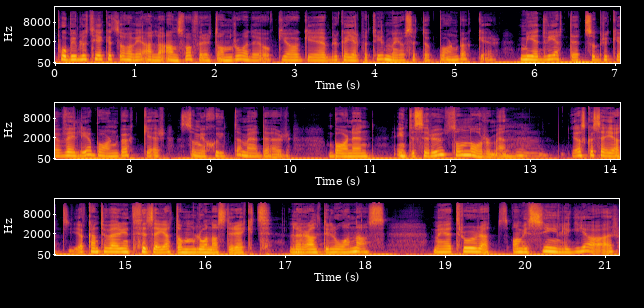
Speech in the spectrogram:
På biblioteket så har vi alla ansvar för ett område och jag eh, brukar hjälpa till med att sätta upp barnböcker. Medvetet så brukar jag välja barnböcker som jag skyltar med där barnen inte ser ut som normen. Mm. Jag ska säga att jag kan tyvärr inte säga att de lånas direkt eller Nej. alltid lånas. Men jag tror att om vi synliggör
